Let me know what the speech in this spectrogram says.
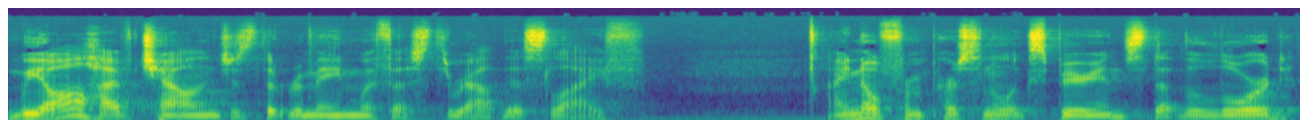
We all have challenges that remain with us throughout this life. I know from personal experience that the Lord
